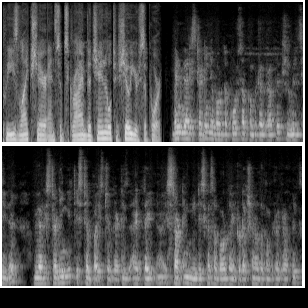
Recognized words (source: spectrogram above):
Please like, share and subscribe the channel to show your support. when we are studying about the course of computer graphics you will see that we are studying it step by step. That is at the uh, starting we discuss about the introduction of the computer graphics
